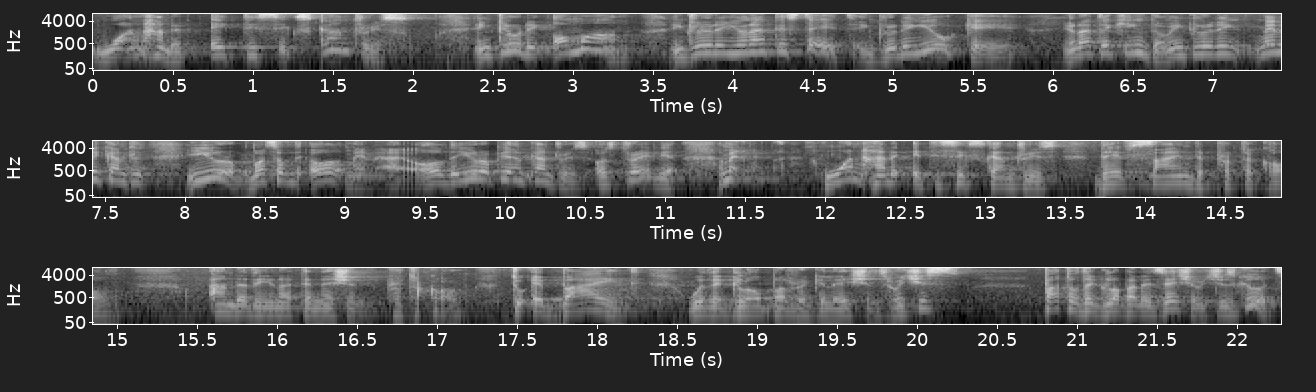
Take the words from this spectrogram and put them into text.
186 countries, including Oman, including United States, including UK, United Kingdom, including many countries, Europe, most of the, all, I mean, all the European countries, Australia. I mean, 186 countries, they have signed the protocol under the United Nations protocol to abide with the global regulations, which is part of the globalization, which is good.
